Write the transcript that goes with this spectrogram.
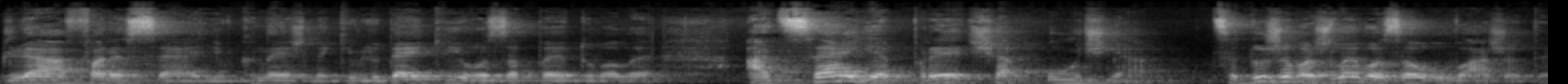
для фарисеїв, книжників, людей, які його запитували. А це є притча учням. Це дуже важливо зауважити.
